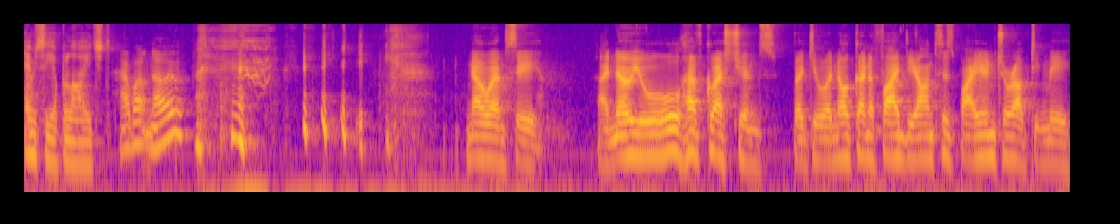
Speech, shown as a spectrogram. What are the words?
MC obliged. How about no? No, MC. I know you all have questions, but you are not going to find the answers by interrupting me.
